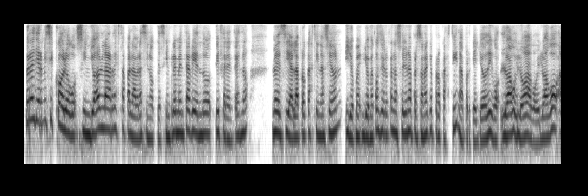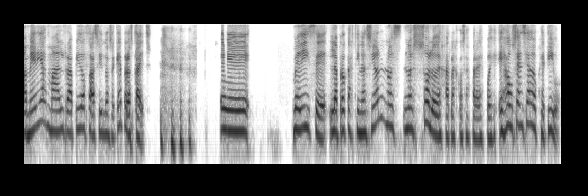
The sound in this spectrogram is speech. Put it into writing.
Pero ayer mi psicólogo, sin yo hablar de esta palabra, sino que simplemente habiendo diferentes, ¿no? me decía la procrastinación y yo yo me considero que no soy una persona que procrastina porque yo digo, lo hago y lo hago y lo hago a medias, mal, rápido, fácil, no sé qué, pero está hecho. Eh, me dice, la procrastinación no es, no es solo dejar las cosas para después, es ausencia de objetivo.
